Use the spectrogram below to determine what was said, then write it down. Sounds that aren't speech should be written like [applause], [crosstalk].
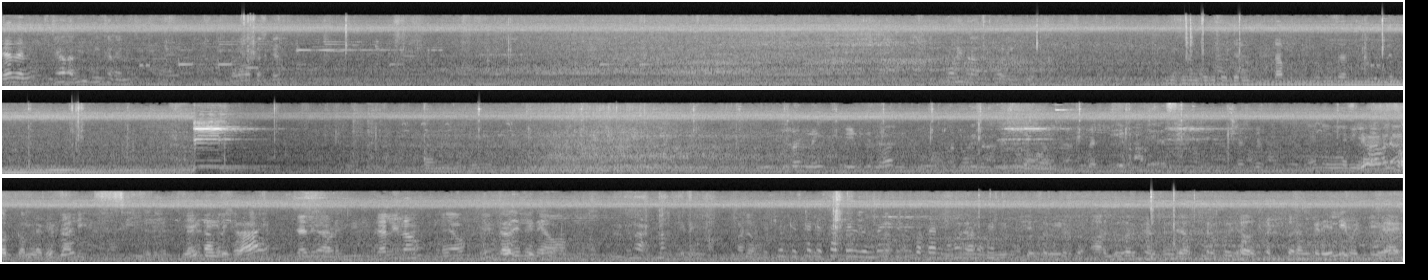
ज़्यादा नहीं नहीं करेंगे। पौड़ी बना दो पौड़ी। तब उधर उधर नहीं पेंट की तरफ़ ये बहुत कम लगे। यही काम दिख रहा है गाली लाओ गाड़ी लेने आओ। किसका किसका पेड़ ज़िंदा है किसी पता नहीं आलू और कंकरेली मिट्टी है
